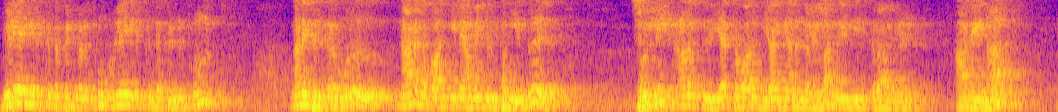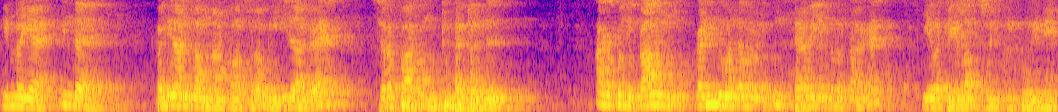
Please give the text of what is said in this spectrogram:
வெளியே இருக்கின்ற பெண்களுக்கும் உள்ளே இருக்கின்ற பெண்ணுக்கும் நடைபெறுகிற ஒரு நாடக பாங்கியிலே அமைந்திருப்பது என்று சொல்லி அதற்கு ஏற்றவாறு வியாக்கியானங்கள் எல்லாம் எழுதியிருக்கிறார்கள். ஆகையினால் இன்றைய இந்த பதினான்காம் நாள் பாசுரம் இனிதாக சிறப்பாக முற்று பெற்றது. ஆக கொஞ்சம் காலம் கழிந்து வந்தவர்களுக்கும் தேவை என்பதற்காக இவற்றையெல்லாம் சுருக்கி கூறினேன்.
